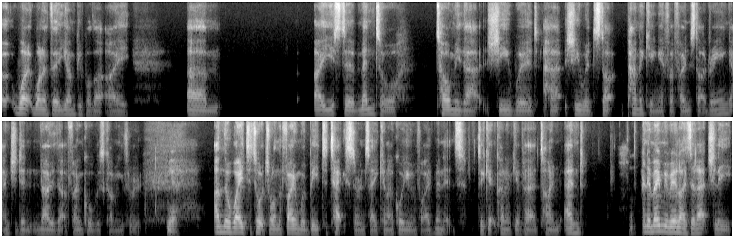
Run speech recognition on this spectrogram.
uh, one of the young people that i um i used to mentor told me that she would ha- she would start panicking if her phone started ringing and she didn't know that a phone call was coming through. Yeah and the way to talk to her on the phone would be to text her and say can i call you in five minutes? to get kind of give her time. And and it made me realize that actually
